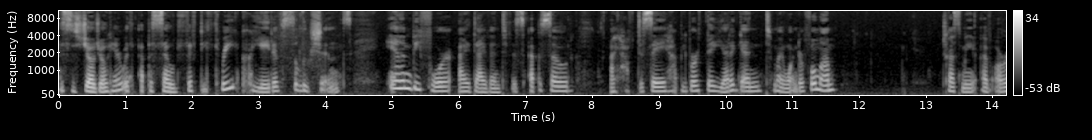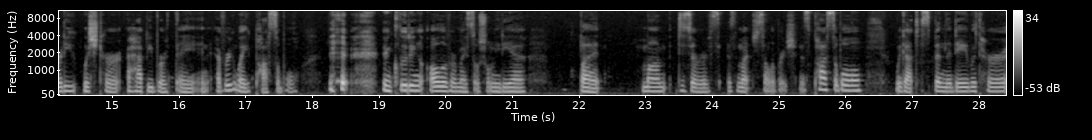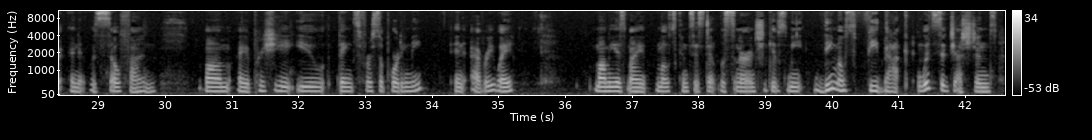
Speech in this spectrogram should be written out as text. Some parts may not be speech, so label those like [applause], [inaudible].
This is JoJo here with episode 53 Creative Solutions. And before I dive into this episode, I have to say happy birthday yet again to my wonderful mom. Trust me, I've already wished her a happy birthday in every way possible, [laughs] including all over my social media. But mom deserves as much celebration as possible. We got to spend the day with her, and it was so fun. Mom, I appreciate you. Thanks for supporting me in every way. Mommy is my most consistent listener, and she gives me the most feedback with suggestions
